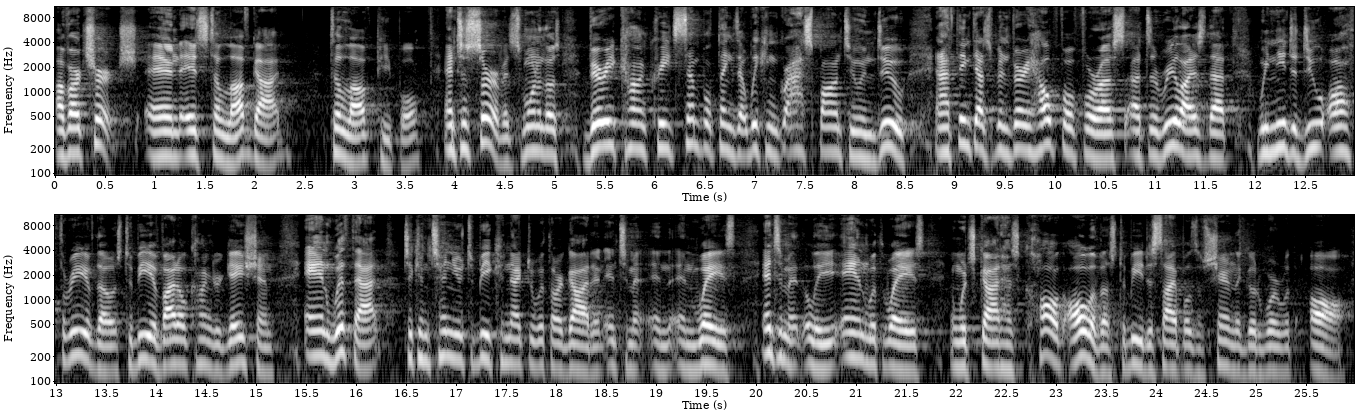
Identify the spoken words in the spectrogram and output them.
of our church, and it's to love God to love people, and to serve. It's one of those very concrete, simple things that we can grasp onto and do. And I think that's been very helpful for us uh, to realize that we need to do all three of those to be a vital congregation, and with that, to continue to be connected with our God in intimate in, in ways, intimately, and with ways in which God has called all of us to be disciples of sharing the good word with all.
